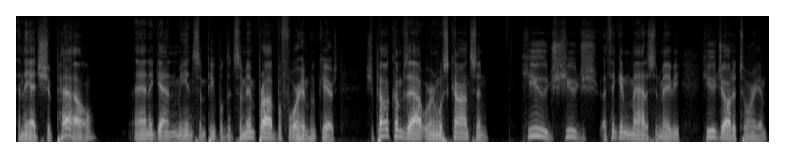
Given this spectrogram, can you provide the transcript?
and they had Chappelle. And again, me and some people did some improv before him. Who cares? Chappelle comes out. We're in Wisconsin. Huge, huge, I think in Madison maybe, huge auditorium.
